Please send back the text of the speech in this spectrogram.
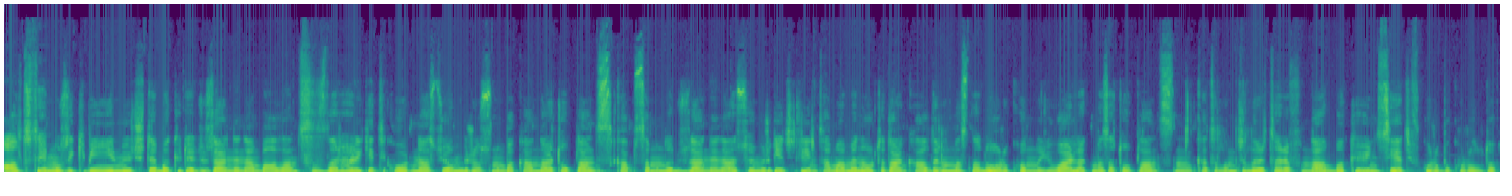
6 Temmuz 2023'te Bakü'de düzenlenen Bağlantısızlar Hareketi Koordinasyon Bürosu'nun bakanlar toplantısı kapsamında düzenlenen sömürgeciliğin tamamen ortadan kaldırılmasına doğru konulu yuvarlak masa toplantısının katılımcıları tarafından Bakü İnisiyatif Grubu kuruldu.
